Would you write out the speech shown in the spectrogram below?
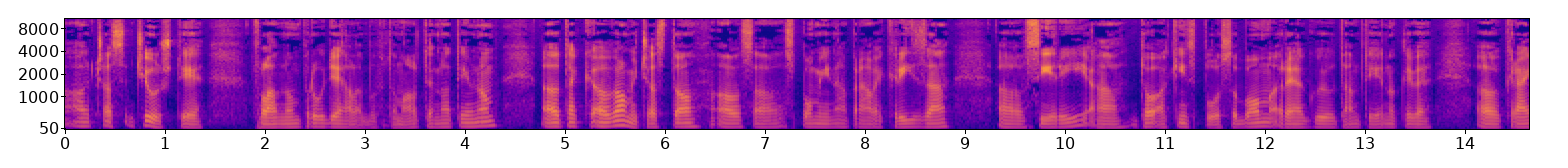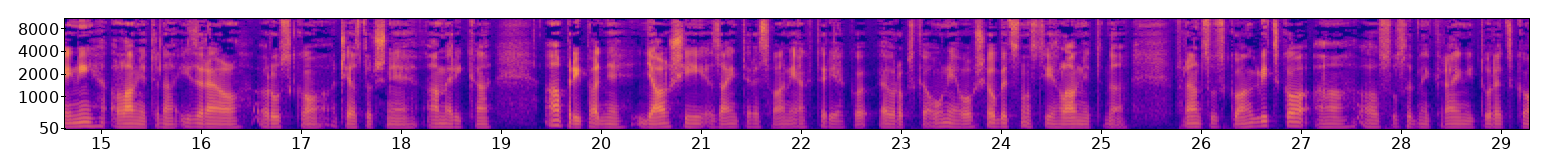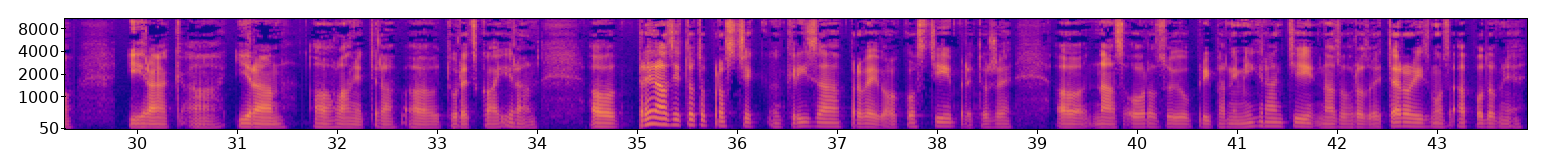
či už tie v hlavnom prúde alebo v tom alternatívnom, tak veľmi často sa spomína práve kríza v Sýrii a to, akým spôsobom reagujú tam tie jednotlivé krajiny, hlavne teda Izrael, Rusko, čiastočne Amerika a prípadne ďalší zainteresovaní aktéri ako Európska únia vo všeobecnosti, hlavne teda Francúzsko, Anglicko a susedné krajiny Turecko, Irak a Irán, a hlavne teda Turecko a Irán. Pre nás je toto proste kríza prvej veľkosti, pretože nás ohrozujú prípadní migranti, nás ohrozuje terorizmus a podobne.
